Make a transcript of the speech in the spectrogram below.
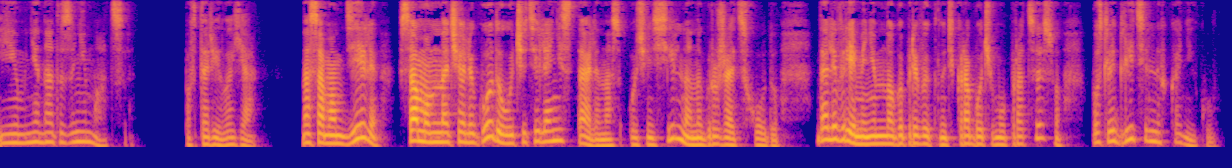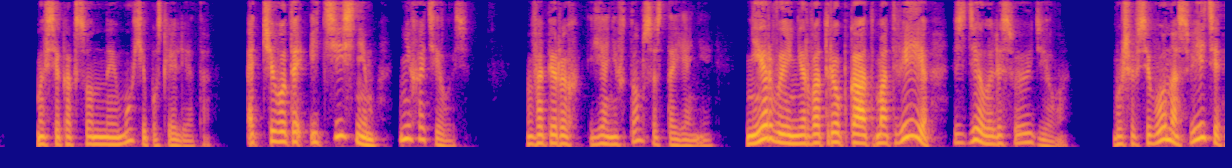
и мне надо заниматься», — повторила я. На самом деле, в самом начале года учителя не стали нас очень сильно нагружать сходу, дали время немного привыкнуть к рабочему процессу после длительных каникул. Мы все как сонные мухи после лета. От чего-то идти с ним не хотелось. Во-первых, я не в том состоянии. Нервы и нервотрепка от Матвея сделали свое дело. Больше всего на свете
